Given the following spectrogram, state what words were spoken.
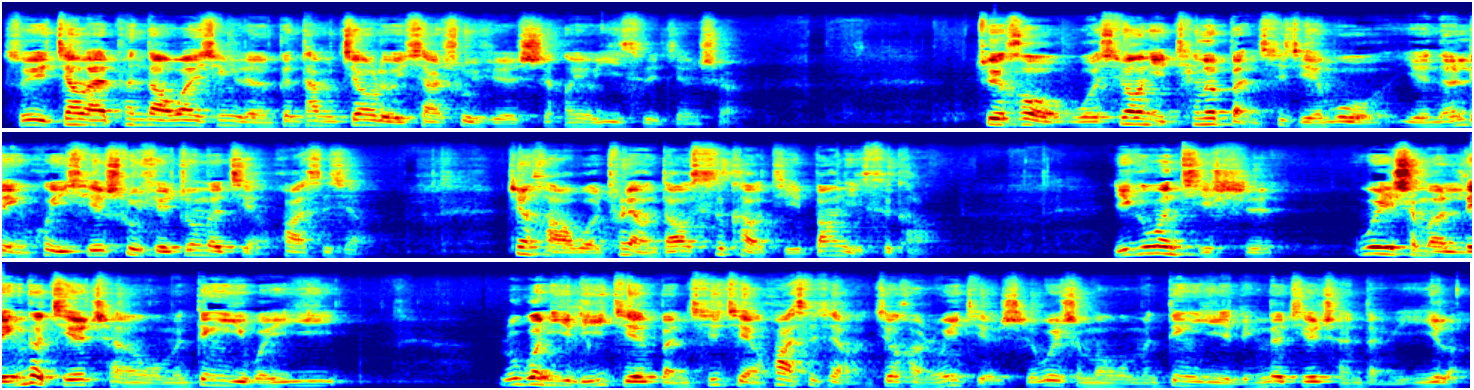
所以，将来碰到外星人，跟他们交流一下数学是很有意思的一件事儿。最后，我希望你听了本期节目，也能领会一些数学中的简化思想。正好，我出两道思考题帮你思考。一个问题是：为什么零的阶乘我们定义为一？如果你理解本期简化思想，就很容易解释为什么我们定义零的阶乘等于一了。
